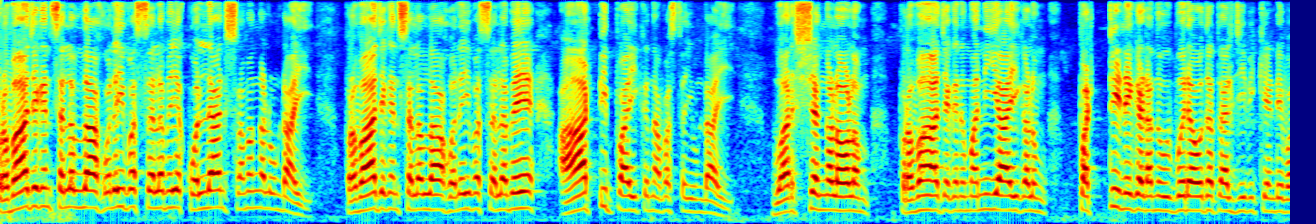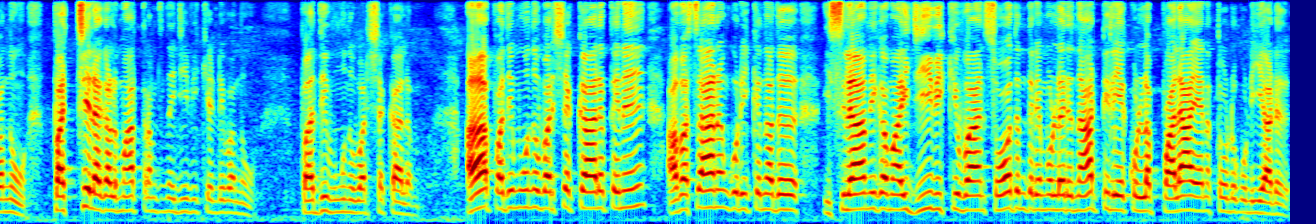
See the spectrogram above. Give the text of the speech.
പ്രവാചകൻ സല്ലല്ലാഹു അലൈ വസ്സലമയെ കൊല്ലാൻ ശ്രമങ്ങളുണ്ടായി. പ്രവാചകൻ സല്ലല്ലാഹു അലൈ വസ്സലമയെ ആട്ടിപ്പായിക്കുന്ന അവസ്ഥയുണ്ടായി. വർഷങ്ങളോളം പ്രവാചകനും അനുയായികളും പട്ടിണി കിടന്ന് ഉപരോധത്താൽ ജീവിക്കേണ്ടി വന്നു. പച്ചിലകൾ മാത്രം തിന്ന് ജീവിക്കേണ്ടി വന്നു. പതിമൂന്ന് വർഷക്കാലം ആ പതിമൂന്ന് വർഷക്കാലത്തിന് അവസാനം കുറിക്കുന്നത് ഇസ്ലാമികമായി ജീവിക്കുവാൻ സ്വാതന്ത്ര്യമുള്ള ഒരു നാട്ടിലേക്കുള്ള പലായനത്തോടു കൂടിയാണ്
